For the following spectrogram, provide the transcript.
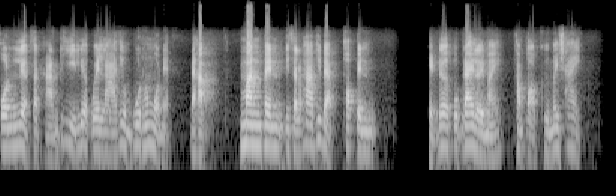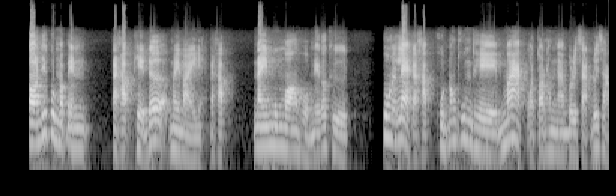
คนเลือกสถานที่เลือกเวลาที่ผมพูดทั้งหมดเนี่ยนะครับ มันเป็นอิสรภาพที่แบบพอเป็นเทรดเดอร์ปุ๊บได้เลยไหมคำตอบคือไม่ใช่ ตอนที่คุณมาเป็นนะครับเทรดเดอร์ใหม่ๆเนี่ยนะครับในมุมมองผมเนี่ยก็คือช่วงแรกๆอะครับ คุณต้องทุ่มเทมากกว่าตอนทำงานบริษัทด้วยซ้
